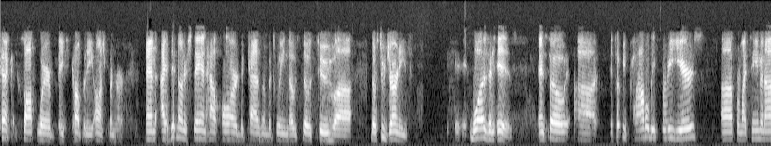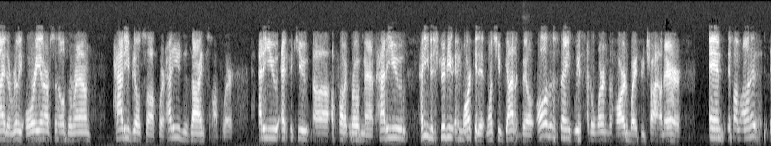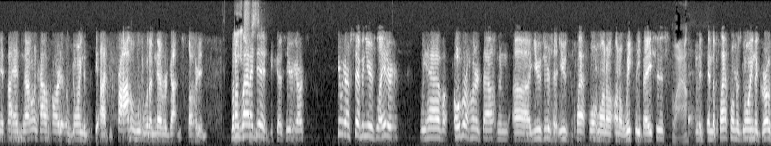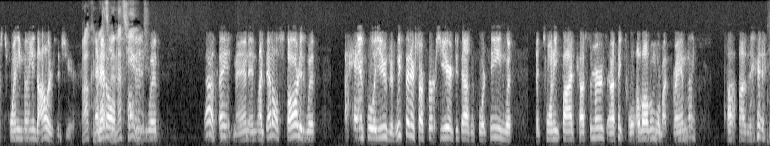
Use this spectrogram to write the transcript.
tech software based company entrepreneur. And I didn't understand how hard the chasm between those those two uh, those two journeys was and is. And so uh, it took me probably three years uh, for my team and I to really orient ourselves around how do you build software, how do you design software, how do you execute uh, a product roadmap, how do you how do you distribute and market it once you've got it built. All of those things we had to learn the hard way through trial and error. And if I'm honest, if I had known how hard it was going to be, I probably would have never gotten started. But I'm glad I did because here we are, here we are seven years later, we have over 100,000 uh, users that use the platform on a, on a weekly basis. Wow. And the, and the platform is going to gross $20 million this year. Wow, and that all man. That's huge. With, oh, thanks, man. And like that all started with a handful of users. We finished our first year in 2014 with like 25 customers, and I think 12 of them were my family. Uh,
